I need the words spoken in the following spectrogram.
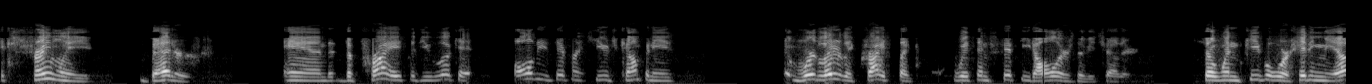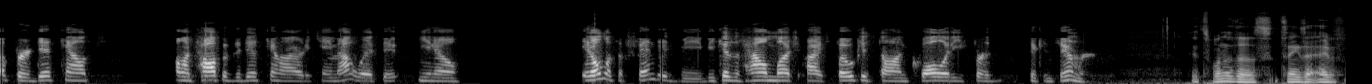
extremely better. And the price, if you look at all these different huge companies, we're literally priced like within $50 of each other. So when people were hitting me up for discounts on top of the discount I already came out with, it you know, it almost offended me because of how much I focused on quality for the consumer. It's one of those things I've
